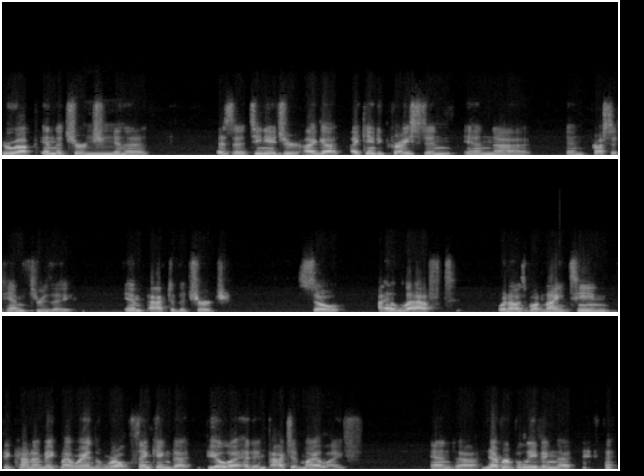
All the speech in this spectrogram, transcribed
Grew up in the church mm. in the as a teenager. I got I came to Christ in in uh, and trusted Him through the impact of the church. So I left when I was about 19 to kind of make my way in the world, thinking that Beulah had impacted my life and uh, never believing that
